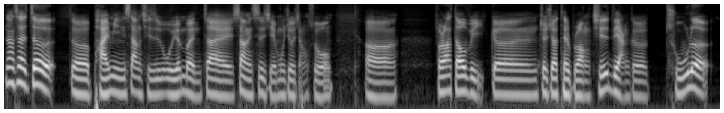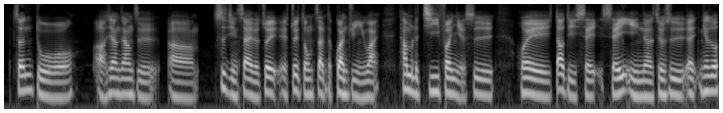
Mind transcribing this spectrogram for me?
那在这的排名上，其实我原本在上一次节目就讲说，呃 f r a d o v i 跟 j o j o t e Brown 其实两个除了争夺啊像这样子呃世锦赛的最最终战的冠军以外，他们的积分也是会到底谁谁赢呢？就是呃应该说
